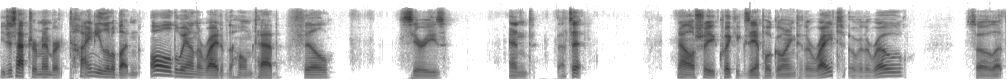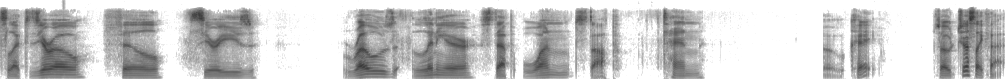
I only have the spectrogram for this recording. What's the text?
You just have to remember, tiny little button all the way on the right of the Home tab, Fill, Series, and that's it. Now I'll show you a quick example going to the right over the row. So let's select 0, Fill, series rows linear step 1 stop 10 okay. So just like that.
